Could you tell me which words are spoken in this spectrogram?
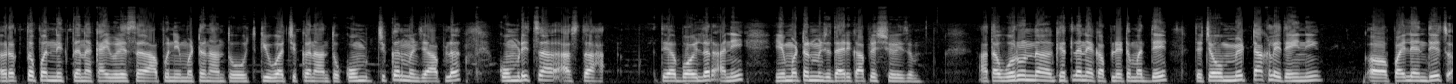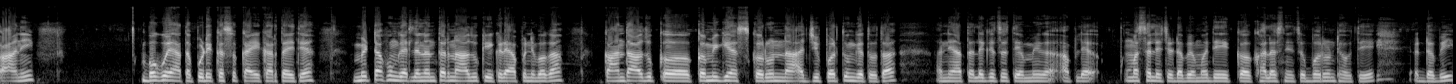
रक्त पण निघतं ना काही वेळेस आपण हे मटण आणतो किंवा चिकन आणतो. कोंब चिकन म्हणजे आपलं कोंबडीचं असतं हा- ते बॉयलर आणि हे मटण म्हणजे डायरेक्ट आपल्या शेळीचं. आता वरून घेतलं नाही एका प्लेटमध्ये. त्याच्यावर मीठ टाकलं त्यांनी अ, पहिल्यांदाच. आणि बघूया आता पुढे कसं काय करता येते. मीठ टाकून घेतल्यानंतर ना अजून इकडे आपण बघा कांदा अजूक कमी गॅस करून ना आजी परतून घेत होता. आणि आता लगेचच ते मी आपल्या मसाल्याच्या डब्यामध्ये एक खलासणीचं भरून ठेवते डबी.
